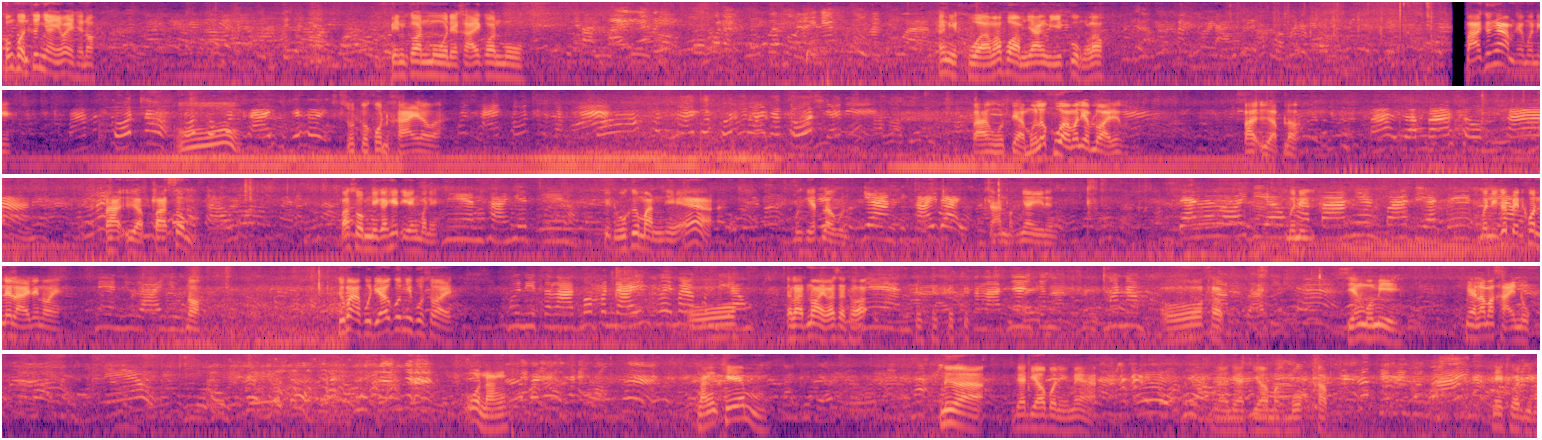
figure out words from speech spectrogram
ของผลขึ้นใหญ่ไว้เถอะเนาะเป็นก้อนหมูเดี๋ยวขายก้อนหมูทั้งนี้ขัวมาพร้อมอย่างดีกุ้งเราปลาคืองามแท้มื้อนี้ ปลามันสดเนาะโอ้ขายอยู่เด้อเฮ้ยสดกว่าคนขายแล้วอะคนขายสดอยู่นะคนขายบ่สดปลาจะสดเดี๋ยวนี้ ปลาหูเตี่ยมึงแล้วขัวมาเรียบร้อยเลยปลาเอือบเราปลาเอือบปลาส้มค่ะปลาเอือบปลาส้มปลาส้มนี่ก็เฮ็ดเองบ่เนี่ยแม่นค่ะเฮ็ดเองที่ดูคือมันแท้มึงเฮ็ดเราพุ่นทุกอย่างที่ขายได้จานบักใหญ่หนึงจานละร้อยเดียวมื้อนี้ค่ะปลาแห้งปลาเดียดเด้มันนี่ก็เป็นคนหลายๆจังหน่อยแม่นอยู่หลายอยู่เนาะคือมาผู้เดียวคุณมีผู้ซอยมื้อนี้ตลาดบ่ปานใดเลยมาคนเดียว ตลาดน้อยว่าสันเถาะ แม่นตลาดใหญ่จังมานำโอ้ครับ เสียงหมูมีแม่เรามาขายหนุก โอ้หนัง หนังเข้ม เนื้อแดดเดียวบ่นี่แม่เนื้อแดดเดียวหมักบกครับในทัวดิน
